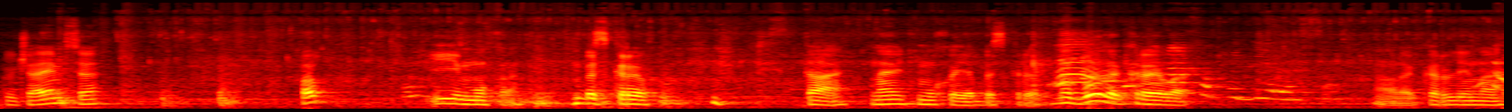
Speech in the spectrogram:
Включаємося. Хоп. І муха. Без крил. Так, навіть муха є без крил. Ну, були крила. Але Карліна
